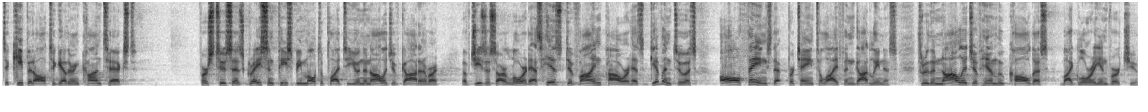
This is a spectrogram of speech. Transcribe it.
to keep it all together in context, verse 2 says, Grace and peace be multiplied to you in the knowledge of God and of, our, of Jesus our Lord, as his divine power has given to us all things that pertain to life and godliness, through the knowledge of him who called us by glory and virtue,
